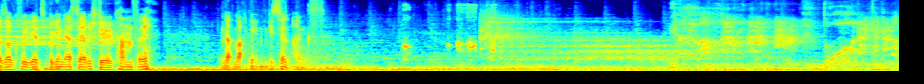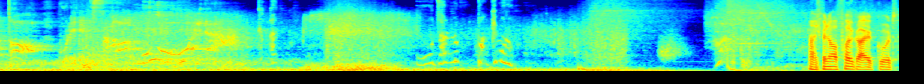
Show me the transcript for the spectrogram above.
Also jetzt beginnt erst der richtige Kampf. Ey. Und das macht mir ein bisschen Angst. Ah, ich bin auch voll geil, gut.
